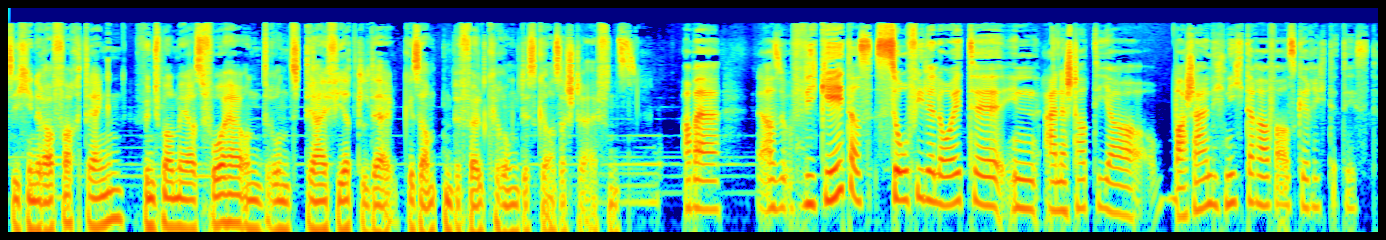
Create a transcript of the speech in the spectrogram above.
sich in Rafah drängen, fünfmal mehr als vorher und rund drei Viertel der gesamten Bevölkerung des Gazastreifens. Aber also wie geht das, so viele Leute in einer Stadt, die ja wahrscheinlich nicht darauf ausgerichtet ist?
